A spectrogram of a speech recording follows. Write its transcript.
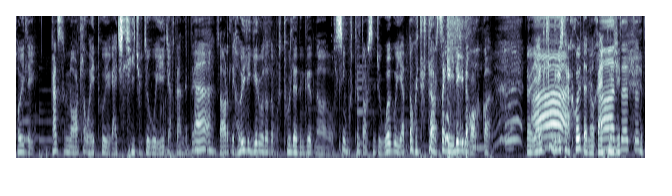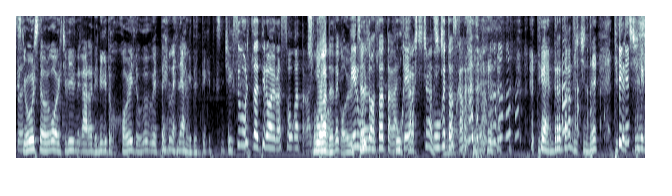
Хоёулаа ганц төрний орлого байдгүй яг ажил хийж үзээгүй ээж автаа амьдардаг. За орлыг хоёулыг гэр болоо бүртгүүлээд ингээд улсын бүртгэлд орсон чи үгээгүй ядуу гэдэгт орсон гэх инээгээд байгаа байхгүй Янгл тэгж тарахгүй да нөгөө гайтын шиг. Чи өөрснөө өргөө хоёр чи бивний гараад энийгэд гоёл өгөөг байдаг юм байна гэдэг гэсэн чи. Тэгсэн мөртлөө тэр хоёр бас суугаад байгаа. Суугаад байдаг. Гэр бүл болоод байгаа. Хүүхд гаргачихж байгаа. Хүүхэд бас гаргаад. Тэгээ амьдраад байгаа тэр чинь те. Тэгэхээр чи нэг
